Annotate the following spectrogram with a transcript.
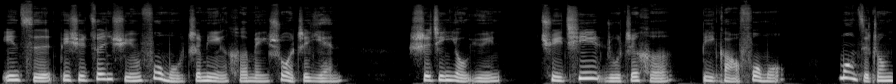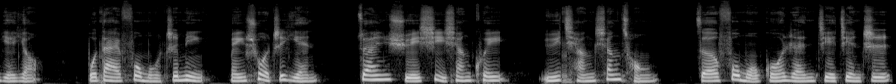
因此必须遵循父母之命和媒妁之言。《诗经》有云：“娶妻如之何，必告父母。”《孟子》中也有：“不待父母之命、媒妁之言，专学隙相窥，逾墙相从。”则父母国人皆见之。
